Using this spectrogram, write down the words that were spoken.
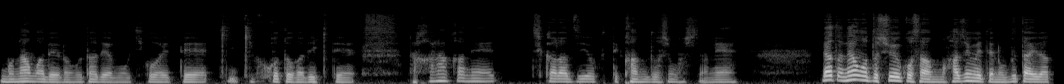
もう生での歌でも聞こえて、聞くことができて、なかなかね、力強くて感動しましたね。で、あと、根本修子さんも初めての舞台だっ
